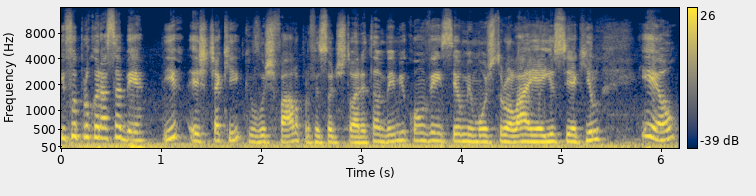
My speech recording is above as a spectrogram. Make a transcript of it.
E fui procurar saber. E este aqui, que eu vos falo, professor de história também, me convenceu, me mostrou lá e é isso e aquilo. E eu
